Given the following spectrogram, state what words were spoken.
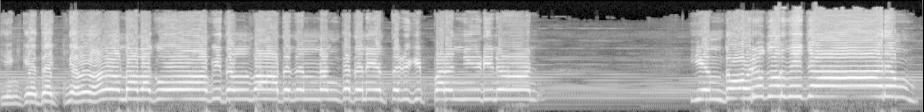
ഇംഗിതജ്ഞാനവഗോപിതൽ വാദകൻ അങ്കതനെ തഴുകി പറഞ്ഞിടിനാൻ. എന്തോരു ദുർവിചാരം.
